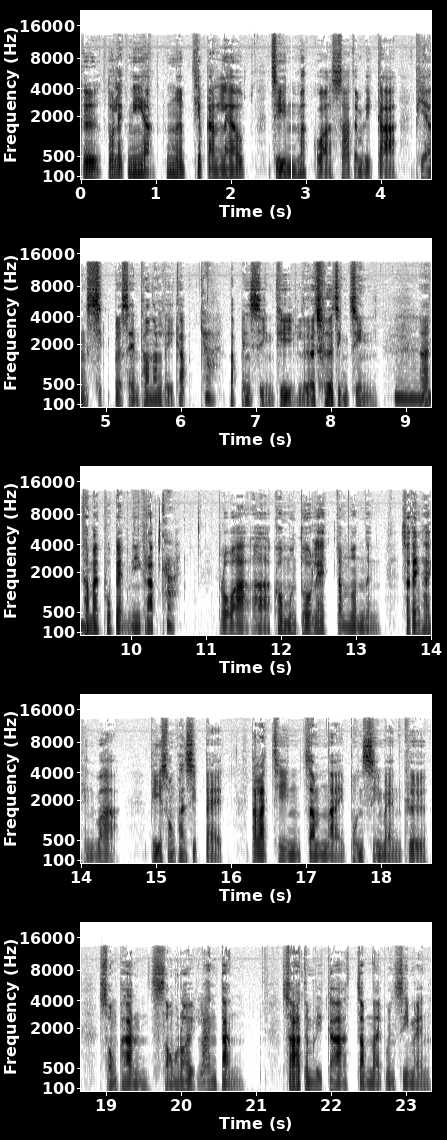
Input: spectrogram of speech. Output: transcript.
คือตัวเลขนี้เมื่อเทียบกันแล้ว จีนมากกว่าสหรัฐอเมริกาเพียง 10%เท่านั้นเลยครับนับเป็นสิ่งที่เหลือเชื่อจริงๆทำไมพูดแบบนี้ครับ เพราะว่าข้อมูลตัวเลขจำนวนหนึ่ง แสดงให้เห็นว่าปี 2018 ตลาดจีนจำหน่ายปูนซีเมนต์คือ 2,200 ล้านตันสหรัฐอเมริกาจำหน่ายปูนซีเมนต์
